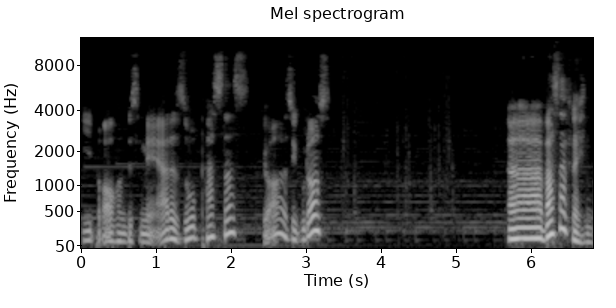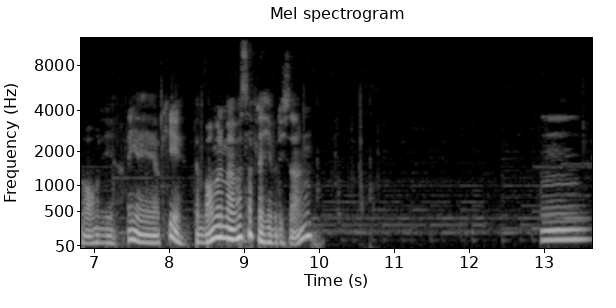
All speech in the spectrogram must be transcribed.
Die brauchen ein bisschen mehr Erde. So passt das. Ja, das sieht gut aus. Äh, Wasserflächen brauchen die. Ah, ja, ja, okay. Dann bauen wir mal Wasserfläche, würde ich sagen. Hm.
